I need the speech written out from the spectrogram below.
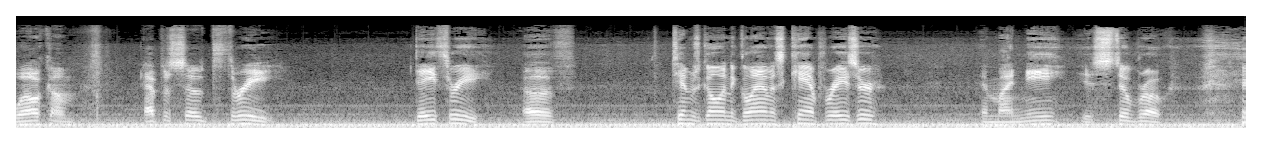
welcome. Episode three, day three of Tim's going to Glamis Camp RZR, and my knee is still broke.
